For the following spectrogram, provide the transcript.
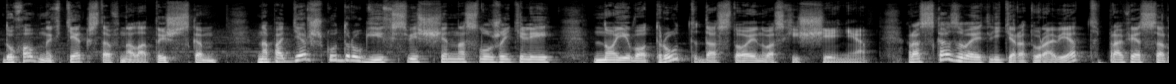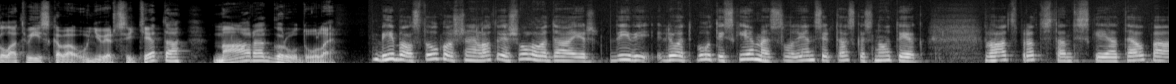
духовных текстов на латышском, на поддержку других священнослужителей, но его труд достоин восхищения, рассказывает литературовед, профессор Латвийского университета Мара Грудуле. Bībeles tūkošanai latviešu valodā ir divi ļoti būtiski iemesli. Viens ir tas, kas notiek Vācu protestantiskajā telpā.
